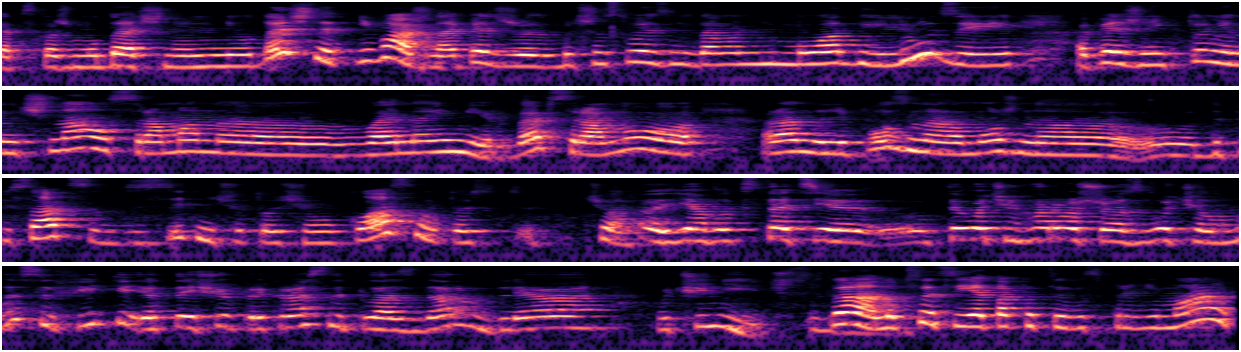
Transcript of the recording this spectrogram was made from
так скажем, удачные или неудачные, это не важно. Опять же, большинство из них довольно молодые люди, и, опять же, никто не начинал с романа «Война и мир», да, все равно рано или поздно можно э, дописаться действительно что-то очень классного, то есть что? Я вот, кстати, ты очень хорошую озвучила мысль, Фики, это еще прекрасный плацдарм для ученичества. Да, но, кстати, я так это воспринимаю,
